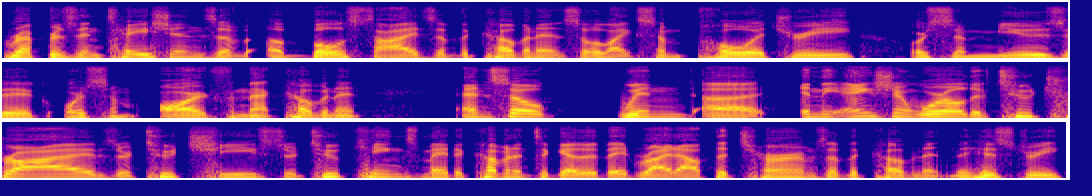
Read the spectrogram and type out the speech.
representations of, of both sides of the covenant. So like some poetry or some music or some art from that covenant. And so when uh, in the ancient world, if two tribes or two chiefs or two kings made a covenant together, they'd write out the terms of the covenant and the history,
